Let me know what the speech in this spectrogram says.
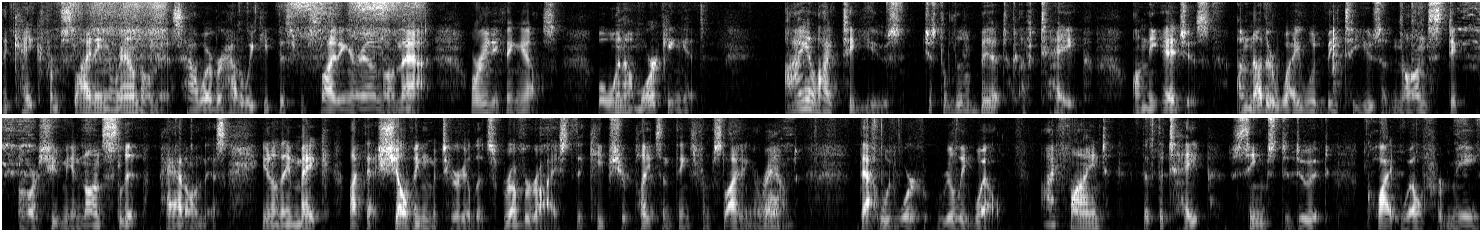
the cake from sliding around on this. However, how do we keep this from sliding around on that or anything else? Well, when I'm working it, I like to use just a little bit of tape on the edges. Another way would be to use a non-stick, or excuse me, a non-slip pad on this. You know, they make like that shelving material that's rubberized that keeps your plates and things from sliding around that would work really well. I find that the tape seems to do it quite well for me,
